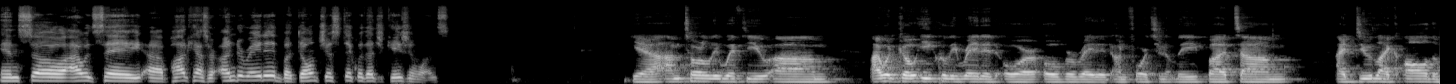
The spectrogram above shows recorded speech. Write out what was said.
And so, I would say uh, podcasts are underrated, but don't just stick with education ones. Yeah, I'm totally with you. Um, I would go equally rated or overrated, unfortunately, but um, I do like all the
